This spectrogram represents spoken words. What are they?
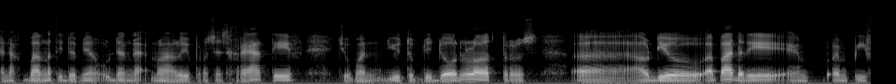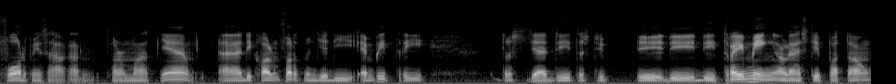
enak banget hidupnya. Udah nggak melalui proses kreatif. Cuman YouTube di download terus uh, audio apa dari MP4 misalkan. Formatnya uh, di convert menjadi MP3 terus jadi terus di di di, di trimming alias dipotong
